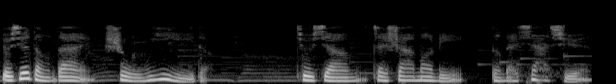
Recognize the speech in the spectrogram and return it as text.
有些等待是无意义的。就像在沙漠里等待下雪，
